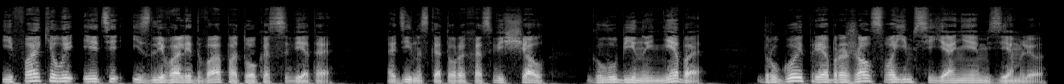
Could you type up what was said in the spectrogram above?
и факелы эти изливали два потока света, один из которых освещал глубины неба, другой преображал своим сиянием землю.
